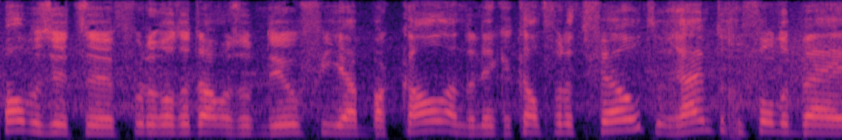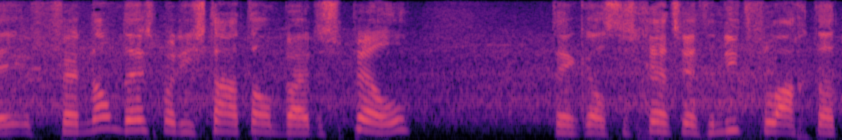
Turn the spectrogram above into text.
Balbezit voor de Rotterdammers opnieuw via Bakal aan de linkerkant van het veld. Ruimte gevonden bij Fernandes, maar die staat dan buiten spel. Denk als de grensrechter niet vlagt dat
